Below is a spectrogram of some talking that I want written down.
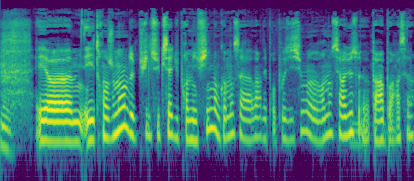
Mm. Et, euh, et étrangement, depuis le succès du premier film, on commence à avoir des propositions vraiment sérieuses par rapport à ça.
